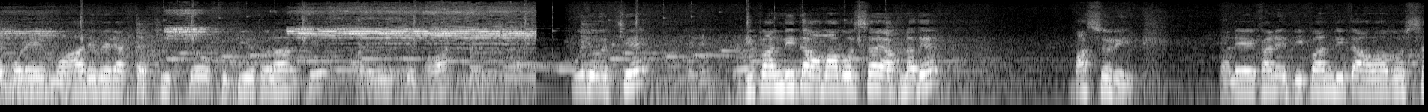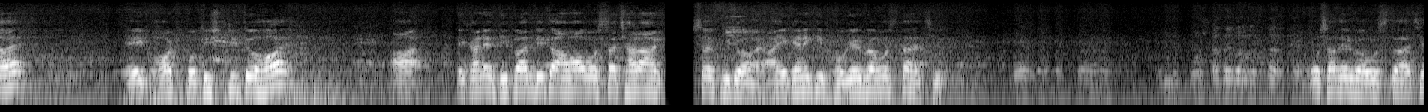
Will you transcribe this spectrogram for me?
ওপরে মহাদেবের একটা চিত্র ফুটিয়ে তোলা হচ্ছে, আর এই হচ্ছে ঘর। পুজো হচ্ছে দীপান্বিতা অমাবস্যায় আপনাদের বাৎসরিক। তাহলে এখানে দীপান্বিতা অমাবস্যায় এই ঘট প্রতিষ্ঠিত হয়, আর এখানে দীপান্বিতা অমাবস্যা ছাড়া আর পুজো হয়। আর এখানে কি ভোগের ব্যবস্থা আছে? প্রসাদের ব্যবস্থা আছে,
